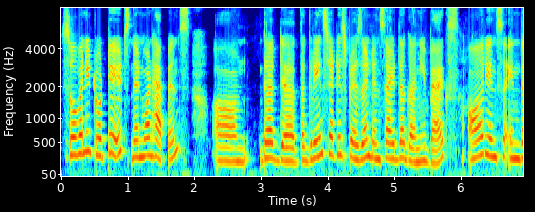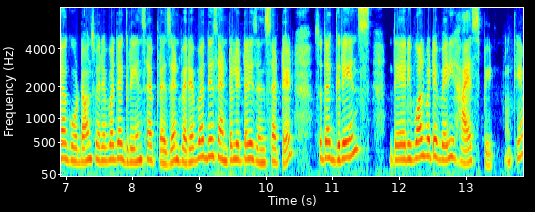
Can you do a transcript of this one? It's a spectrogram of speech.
so when it rotates then what happens? Um, the, the, the grains that is present inside the gunny bags or in, in the godowns wherever the grains are present wherever this entoleter is inserted so the grains they revolve at a very high speed okay?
